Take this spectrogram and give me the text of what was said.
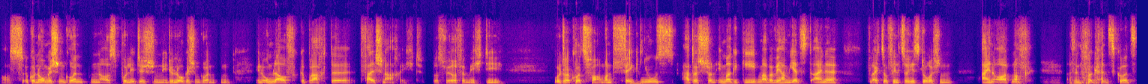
aus ökonomischen Gründen, aus politischen, ideologischen Gründen in Umlauf gebrachte Falschnachricht. Das wäre für mich die Ultrakurzform. Und Fake mhm. News hat es schon immer gegeben, aber wir haben jetzt eine, vielleicht so viel zur historischen Einordnung, also nur ganz kurz,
